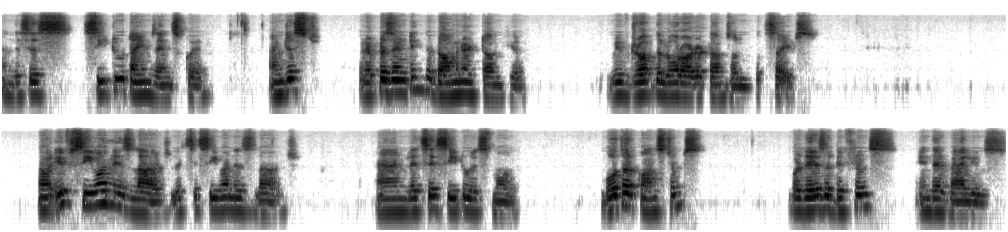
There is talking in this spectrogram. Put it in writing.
and this is c2 times n square. I'm just representing the dominant term here we've dropped the lower order terms on both sides now if c1 is large let's say c1 is large and let's say c2 is small both are constants but there is a difference in their values.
